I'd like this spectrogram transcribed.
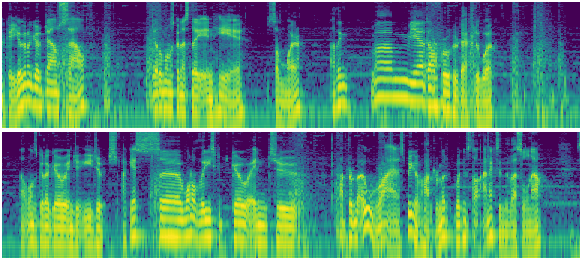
Okay, you're to go down south. The other one's to stay in here somewhere. I think, um, yeah, Darfur could actually work. That one's to go into Egypt. I guess uh, one of these could go into Hadramut. Oh, right. Speaking of Hadramut, we can start annexing the vessel now. It's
